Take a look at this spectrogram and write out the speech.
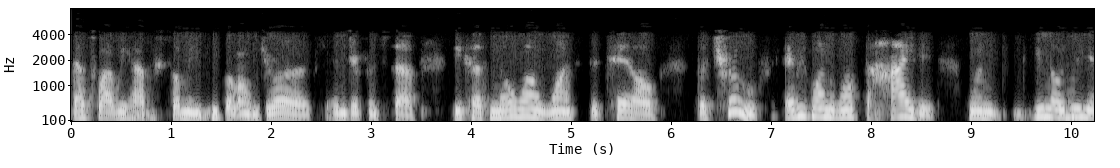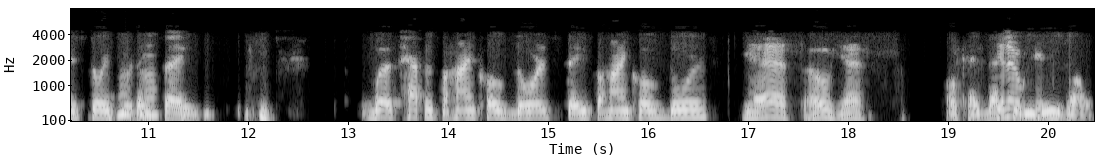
That's why we have so many people on drugs and different stuff because no one wants to tell the truth. Everyone wants to hide it. When you know you hear stories where they mm-hmm. say what happens behind closed doors stays behind closed doors. Yes. Oh yes. Okay, that you know, shouldn't be though.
